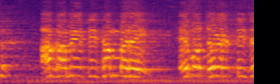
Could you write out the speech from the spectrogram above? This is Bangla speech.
আগামী ডিসেম্বরে, এবছরের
